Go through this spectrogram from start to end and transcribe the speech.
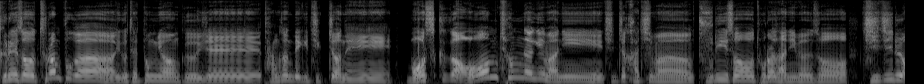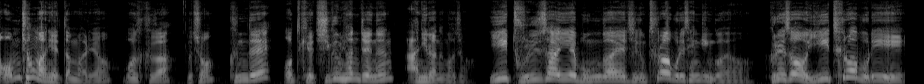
그래서 트럼프가 이거 대통령 그 이제 당선되기 직전에 머스크가 엄청나게 많이 진짜 같이 막 둘이서 돌아다니면서 지지를 엄청 많이 했단 말이에요. 머스크가. 그렇죠? 근데 어떻게 해요? 지금 현재는 아니라는 거죠. 이 둘 사이에 뭔가에 지금 트러블이 생긴 거예요. 그래서 이 트러블이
